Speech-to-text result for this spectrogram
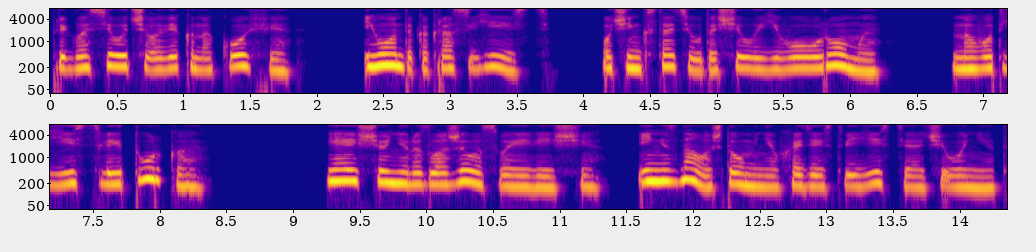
Пригласила человека на кофе, И он-то как раз есть. Очень кстати утащила его у Ромы. Но вот есть ли и турка? Я еще не разложила свои вещи и не знала, что у меня в хозяйстве есть, а чего нет.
